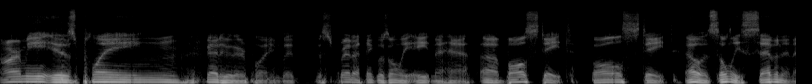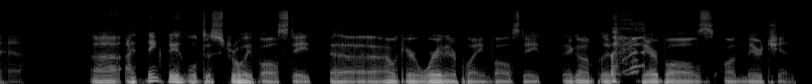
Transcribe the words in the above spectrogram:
Army is playing. I forgot who they're playing, but the spread I think was only eight and a half. Uh, Ball State. Ball State. Oh, it's only seven and a half. Uh, I think they will destroy Ball State. Uh, I don't care where they're playing Ball State. They're gonna put their balls on their chin.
